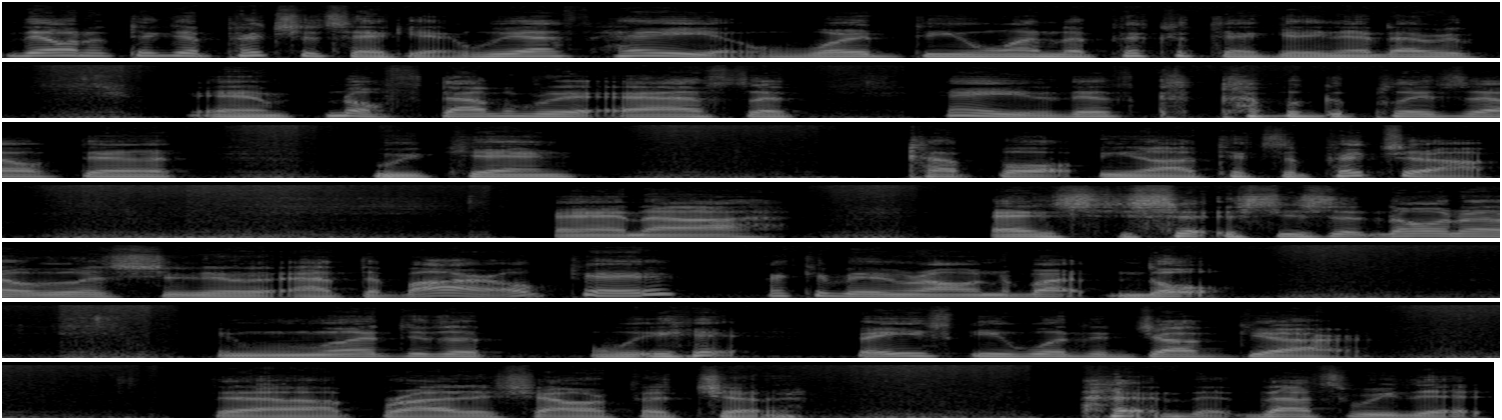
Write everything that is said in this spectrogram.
they want to take a picture ticket. We asked, hey, where do you want the picture ticket? And, every, and no, we asked that, hey, there's a couple good places out there we can couple, you know, take some picture out. And uh, and she said, she said, no, no, we were at the bar. Okay, I can be around the bar. No. And we went to the, we basically went to the junkyard, the uh, bridal shower picture. That's what we did.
